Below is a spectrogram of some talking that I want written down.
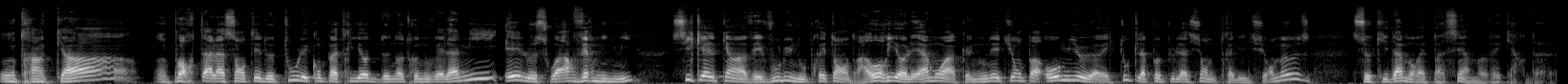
On trinqua, on porta la santé de tous les compatriotes de notre nouvel ami, et le soir, vers minuit, si quelqu'un avait voulu nous prétendre à Auriol et à moi que nous n'étions pas au mieux avec toute la population de Tréville-sur-Meuse, ce quidam aurait passé un mauvais quart d'heure.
